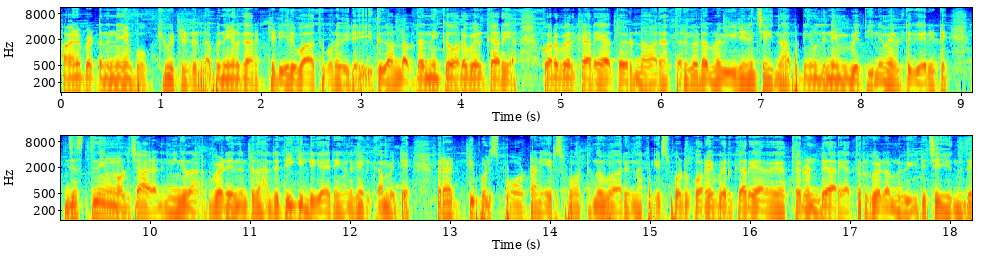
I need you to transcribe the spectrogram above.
അവനെ പെട്ടെന്ന് തന്നെ ഞാൻ പൊക്കി വിട്ടിട്ടുണ്ട്. അപ്പോൾ നിങ്ങൾ കറക്റ്റ് അടിയിൽ ഭാഗത്ത് കൂടെ വരിക. ഇത് കണ്ടപ്പോൾ തന്നെ നിങ്ങൾക്ക് കുറേ പേർക്ക് അറിയാം. കുറേ പേർക്ക് അറിയാത്തവരുണ്ടാവും. അറിയാത്തവർക്ക് നമ്മൾ വീഡിയോ ചെയ്യുന്നത്. അപ്പോൾ നിങ്ങൾ ഇതിനെ ബെത്തീനെ മേലിട്ട് കയറിയിട്ട് ജസ്റ്റ് നിങ്ങൾ ഇങ്ങോട്ട് ചാടണം. നിങ്ങൾക്ക് ഇവിടെ നിന്നിട്ട് നല്ല തീക്കില്ല കില്ല് കാര്യങ്ങളൊക്കെ എടുക്കാൻ പറ്റിയ ഒരു അടിപൊളി സ്പോട്ടാണ് ഈ ഒരു സ്പോട്ട് എന്ന് പറയുന്നത്. അപ്പോൾ ഈ സ്പോട്ട് കുറേ പേർക്ക് അറിയാം. അറിയാത്തവരുണ്ട്. അറിയാത്തവർക്ക് വേണ്ടി നമ്മൾ വീഡിയോ ചെയ്യുന്നത്.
